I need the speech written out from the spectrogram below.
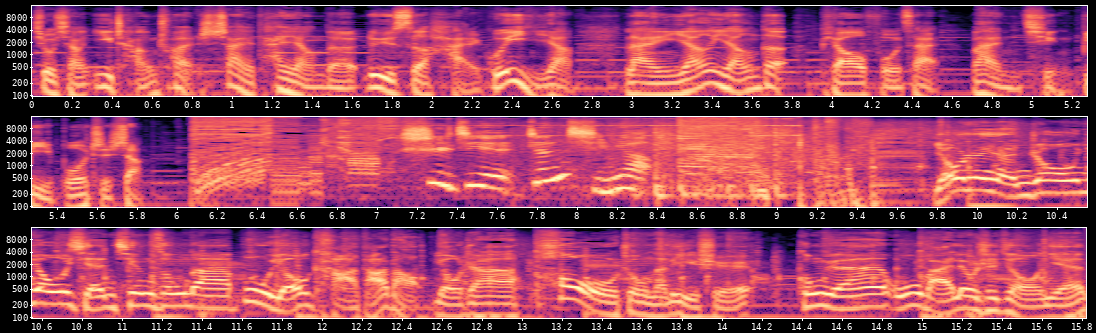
就像一长串晒太阳的绿色海龟一样，懒洋洋地漂浮在万顷碧波之上。世界真奇妙。游人眼中悠闲轻松的布尤卡达岛有着厚重的历史。公元五百六十九年，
